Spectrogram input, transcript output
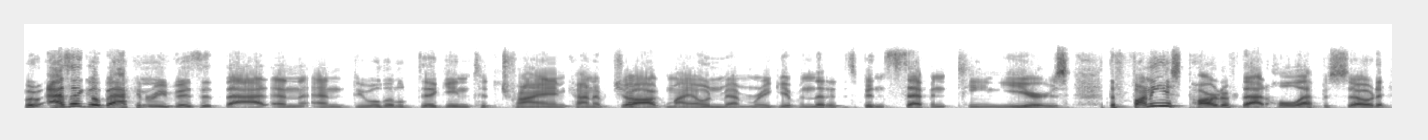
But as I go back and revisit that and and do a little dig digging to try and kind of jog my own memory, given that it's been 17 years. The funniest part of that whole episode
